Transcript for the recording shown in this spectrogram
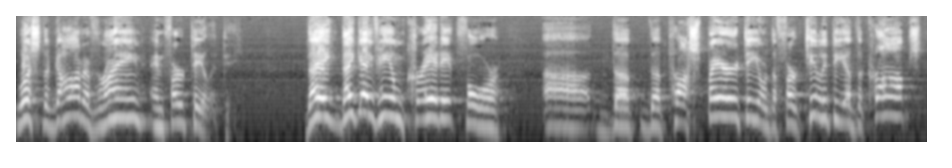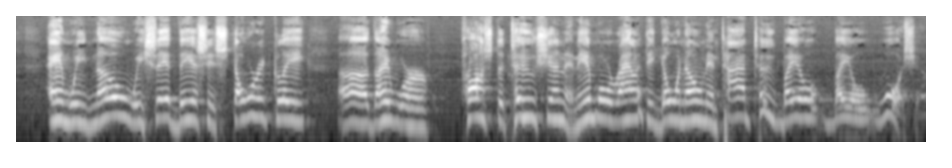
was the god of rain and fertility. They, they gave him credit for uh, the, the prosperity or the fertility of the crops. And we know, we said this historically, uh, they were prostitution and immorality going on and tied to Baal, Baal worship.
